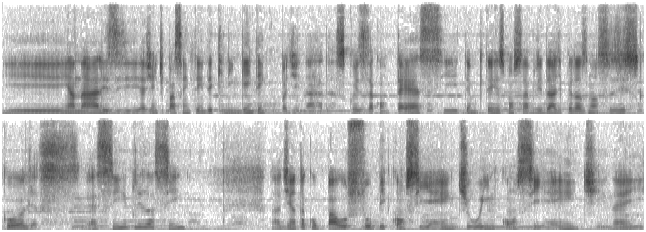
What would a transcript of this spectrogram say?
E em análise, a gente passa a entender que ninguém tem culpa de nada. As coisas acontecem e temos que ter responsabilidade pelas nossas escolhas. É simples assim. Não adianta culpar o subconsciente, o inconsciente, né? E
